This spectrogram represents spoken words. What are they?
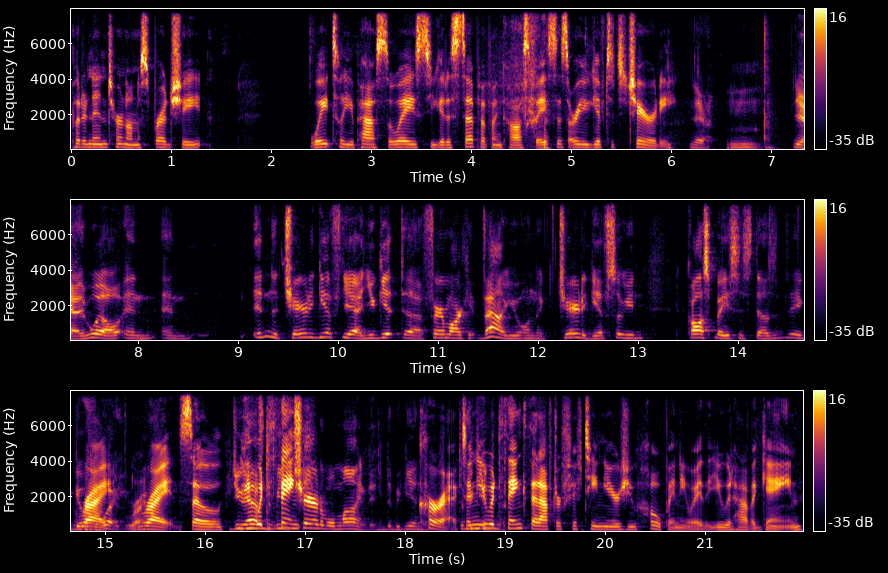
put an intern on a spreadsheet, wait till you pass away so you get a step up in cost basis, or you gift it to charity. Yeah. Yeah. Well, and and isn't the charity gift? Yeah, you get uh, fair market value on the charity gift, so you cost basis doesn't it goes right, away. right. So You, you, have would to be think charitable minded to begin. correct, to and you would with. think that after 15 years, you hope anyway that you would have a gain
